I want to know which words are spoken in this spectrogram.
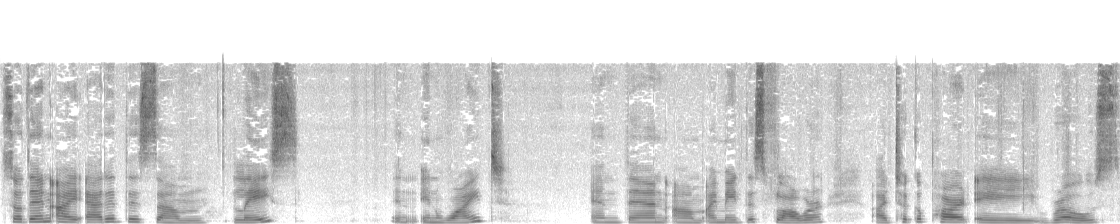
So then I added this um, lace in, in white. And then um, I made this flower. I took apart a rose,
